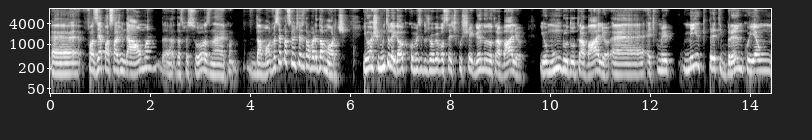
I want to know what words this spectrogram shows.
é, fazer a passagem da alma da- das pessoas, né? Da morte. Você basicamente faz o trabalho da morte. E eu acho muito legal que o começo do jogo é você, tipo, chegando no trabalho. E o mundo do trabalho é, é, tipo meio, meio que preto e branco e é um,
